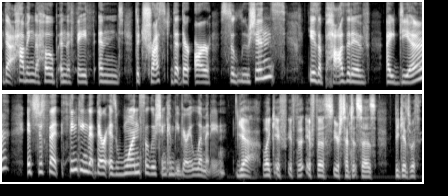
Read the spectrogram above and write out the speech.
that having the hope and the faith and the trust that there are solutions is a positive idea. It's just that thinking that there is one solution can be very limiting. Yeah, like if if the if the your sentence says begins with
